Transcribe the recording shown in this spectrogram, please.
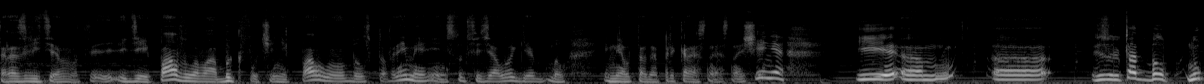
развития вот, идей Павлова, а Быков ученик Павлова был в то время, институт физиологии был, имел тогда прекрасное оснащение. И эм, э, э, результат был ну,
